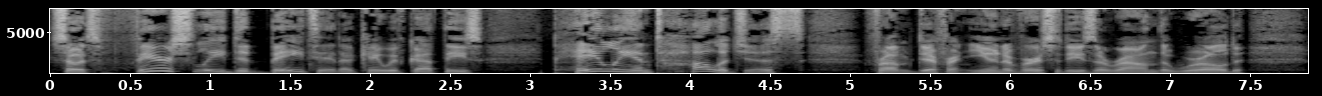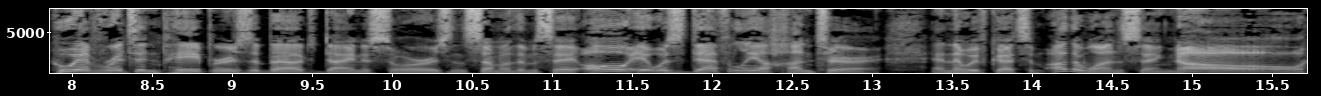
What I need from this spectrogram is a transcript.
So it's fiercely debated. Okay, we've got these paleontologists from different universities around the world who have written papers about dinosaurs, and some of them say, oh, it was definitely a hunter. And then we've got some other ones saying, no,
